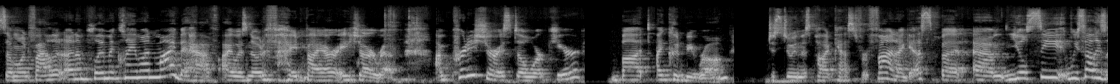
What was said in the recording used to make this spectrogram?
someone filed an unemployment claim on my behalf. I was notified by our HR rep. I'm pretty sure I still work here, but I could be wrong. Just doing this podcast for fun, I guess. But um, you'll see, we saw these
